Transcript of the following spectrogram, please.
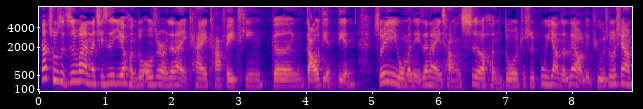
那除此之外呢，其实也有很多欧洲人在那里开咖啡厅跟糕点店，所以我们也在那里尝试了很多就是不一样的料理，比如说像。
